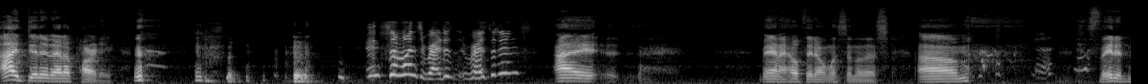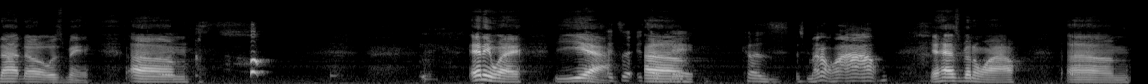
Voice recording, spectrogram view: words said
I did it at a party. In someone's res- residence? I man, I hope they don't listen to this. Um, 'cause they did not know it was me. Um, anyway, yeah, It's, it's um, okay. Because it's been a while. it has been a while. Um,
